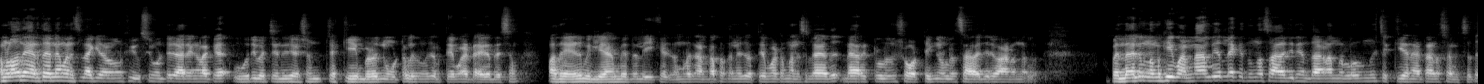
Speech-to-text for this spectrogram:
നമ്മളത് നേരത്തെ തന്നെ മനസ്സിലാക്കിയതാണ് ഫ്യൂസ് യൂണിറ്റ് കാര്യങ്ങളൊക്കെ ഊരി വെച്ചതിന് ശേഷം ചെക്ക് ചെയ്യുമ്പോഴും ന്യൂട്രലിൽ നിന്ന് കൃത്യമായിട്ട് ഏകദേശം പതിനേഴ് മില്ലി ആമ്പിയറിന്റെ ലീക്കേജ് നമ്മൾ കണ്ടപ്പോൾ തന്നെ കൃത്യമായിട്ട് മനസ്സിലായത് ഡയറക്റ്റ് ഉള്ള ഒരു ഷോട്ടിംഗ് ഉള്ള ഒരു സാഹചര്യമാണെന്നുള്ളത്. അപ്പോൾ എന്തായാലും നമുക്ക് ഈ വൺ ആമ്പിയറിലേക്ക് എത്തുന്ന സാഹചര്യം എന്താണെന്നുള്ളതൊന്ന് ചെക്ക് ചെയ്യാനായിട്ടാണ് ശ്രമിച്ചത്.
